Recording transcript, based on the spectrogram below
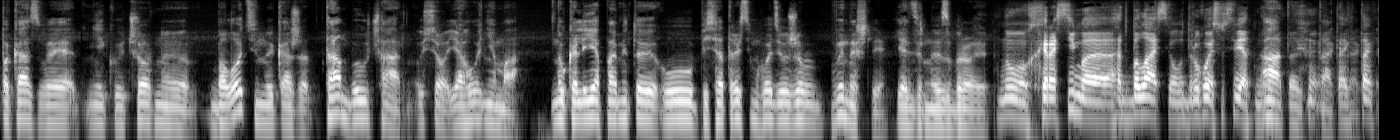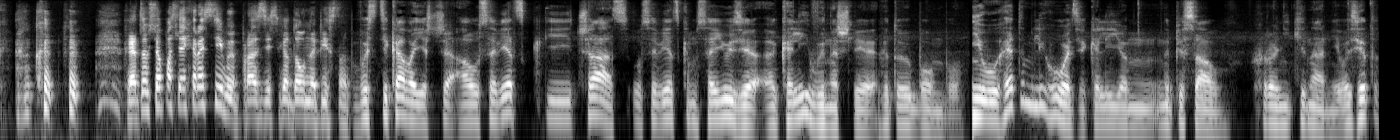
показвае нейкую чорную балоціну і кажа там быў чарн усё яго няма Ну калі я памятаю у 53 годзе ўжо вынайшлі ядзерную зброю Ну храсіма адбылася ў другой сусветна а, так, так, так, так, так. гэта ўсё пасля храсімы праз 10 гадоў напісана вось цікава яшчэ а ў савецкі час у савецкам саюзе калі вынайшлі гэтую бомбу? Не ў гэтым лі годзе калі ён напісаў хронікі нарні вось это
